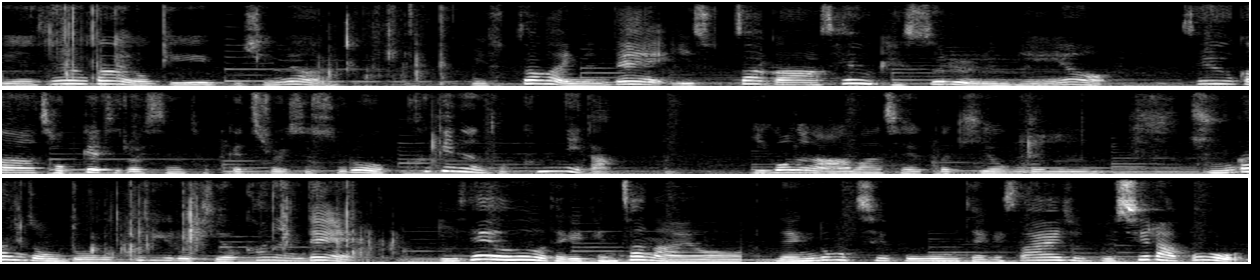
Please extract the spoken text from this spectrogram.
이 새우가 여기 보시면 이 숫자가 있는데 이 숫자가 새우 개수를 의미해요. 새우가 적게 들어있으면 적게 들어있을수록 크기는 더 큽니다. 이거는 아마 제가 기억으로는 중간 정도 크기로 기억하는데 이 새우 되게 괜찮아요. 냉동치고 되게 사이즈도 실하고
